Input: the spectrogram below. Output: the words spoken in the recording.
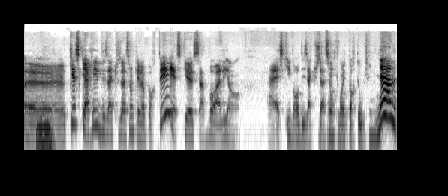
Euh, Qu'est-ce qui arrive des accusations qu'elle a portées? Est-ce que ça va aller en. Est-ce qu'il va y avoir des accusations qui vont être portées aux criminels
